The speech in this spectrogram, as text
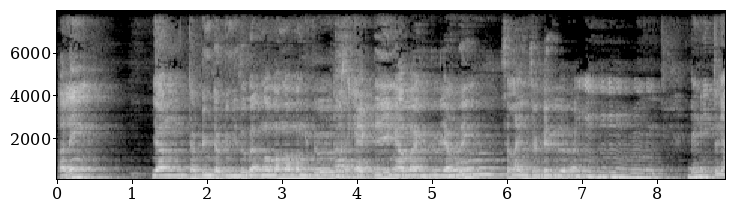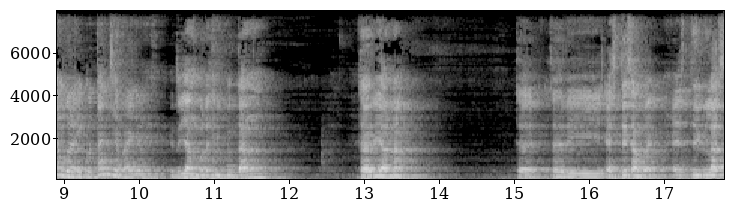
paling yang dubbing dubbing itu mbak ngomong-ngomong gitu terus iya. acting apa gitu yang penting selain joget itu mbak mm, mm, mm. Dan itu yang boleh ikutan siapa aja mas? itu yang boleh ikutan dari anak da- dari SD sampai SD kelas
